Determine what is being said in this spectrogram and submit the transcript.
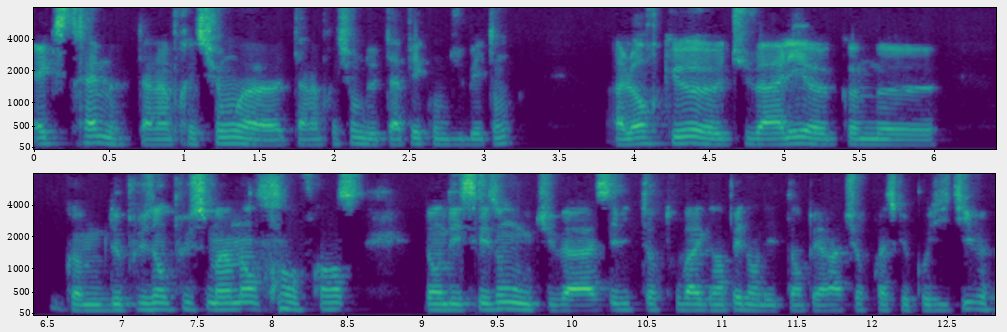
extrême. T'as l'impression euh, t'as l'impression de taper contre du béton, alors que euh, tu vas aller euh, comme comme de plus en plus maintenant en France dans des saisons où tu vas assez vite te retrouver à grimper dans des températures presque positives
